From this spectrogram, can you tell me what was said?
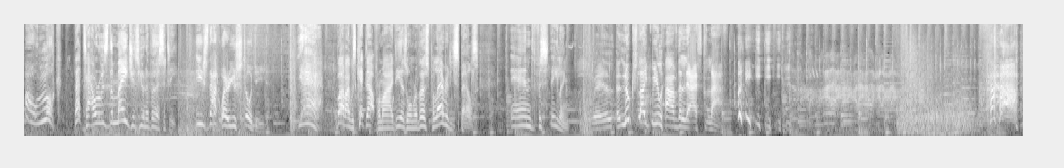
Oh, look! That tower is the Mage's University. Is that where you studied? Yeah, but I was kicked out for my ideas on reverse polarity spells. And for stealing. Well, it looks like we'll have the last laugh.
